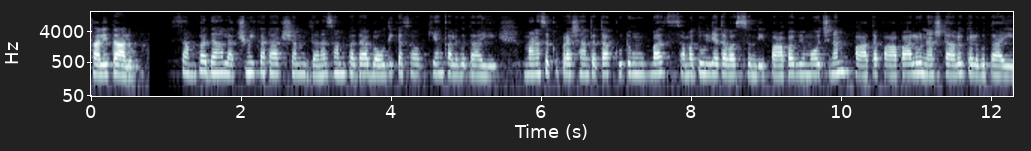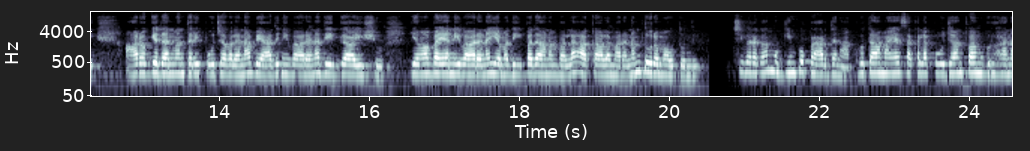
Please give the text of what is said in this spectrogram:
ఫలితాలు. సంపద లక్ష్మీ కటాక్షం ధన సంపద భౌతిక సౌఖ్యం కలుగుతాయి. మనసుకు ప్రశాంతత కుటుంబ సమతుల్యత వస్తుంది. పాప విమోచనం పాత పాపాలు నష్టాలు తొలుగుతాయి. ఆరోగ్య ధన్వంతరి పూజ వలన వ్యాధి నివారణ దీర్ఘాయుషు. యమభయ నివారణ యమదీపదానం వల్ల అకాల మరణం దూరమవుతుంది. చివరగా ముగింపు ప్రార్థన. కృతామయ సకల పూజాంత్వం గృహణ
